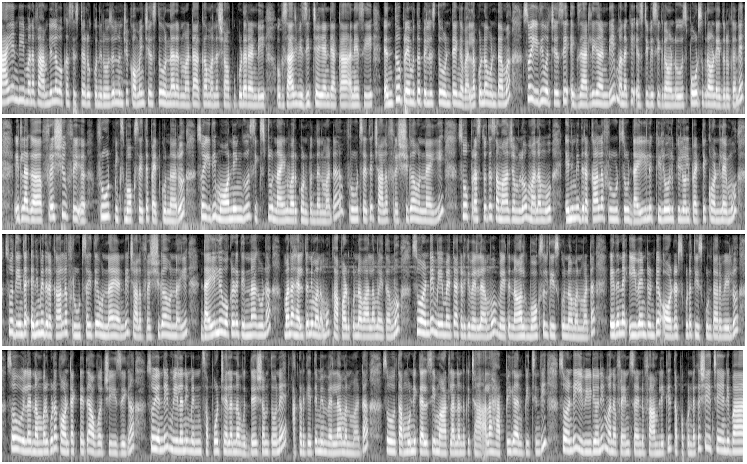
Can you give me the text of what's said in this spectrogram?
Hi అండి. మన ఫ్యామిలీలో ఒక సిస్టర్ కొన్ని రోజుల నుంచి కామెంట్ చేస్తూ ఉన్నారనమాట అక్క మన షాప్ కూడా రండి. ఒకసారి విజిట్ చేయండి అక్క అనేసి ఎంతో ప్రేమతో పిలుస్తూ ఉంటే ఇంకా వెళ్ళకుండా ఉంటామా? సో ఇది వచ్చేసి ఎగ్జాక్ట్లీగా అండి. మనకి ఎస్టీబీసీ గ్రౌండ్ స్పోర్ట్స్ గ్రౌండ్ ఎదురుగానే ఇట్లాగా fresh free fruit mix box అయితే పెట్టుకున్నారు. సో ఇది మార్నింగ్ సిక్స్ టు నైన్ వరకు ఉంటుందన్నమాట. ఫ్రూట్స్ అయితే చాలా ఫ్రెష్గా ఉన్నాయి. సో ప్రస్తుత సమాజంలో మనము ఎనిమిది రకాల ఫ్రూట్స్ డైలీ కిలోలు కిలోలు పెట్టి కొనలేము. సో సో దీంట్లో ఎనిమిది రకాల ఫ్రూట్స్ అయితే ఉన్నాయండి. చాలా ఫ్రెష్గా ఉన్నాయి. డైలీ ఒకటి తిన్నా కూడా మన హెల్త్ని మనము కాపాడుకున్న వాళ్ళం అవుతాము సో అండి మేమైతే అక్కడికి వెళ్ళాము. మేమైతే నాలుగు బాక్సులు తీసుకున్నాం అనమాట ఏదైనా ఈవెంట్ ఉంటే ఆర్డర్స్ కూడా తీసుకుంటారు వీళ్ళు. సో వీళ్ళ నంబర్ కూడా కాంటాక్ట్ అయితే అవ్వచ్చు ఈజీగా. సో అండి వీళ్ళని మేము సపోర్ట్ చేయాలన్న ఉద్దేశంతోనే అక్కడికైతే మేము వెళ్ళామన్నమాట సో తమ్ముడిని కలిసి మాట్లాడినందుకు చాలా హ్యాపీగా అనిపించింది. సో అండి ఈ వీడియోని మన ఫ్రెండ్స్ అండ్ ఫ్యామిలీకి తప్పకుండా షేర్ చేయండి. బాయ్.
